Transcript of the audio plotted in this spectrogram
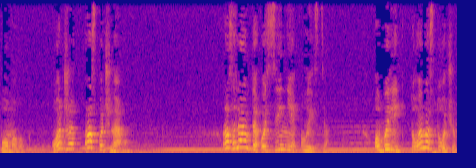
помилок. Отже, розпочнемо. Розгляньте осінні листя. Оберіть той листочок,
